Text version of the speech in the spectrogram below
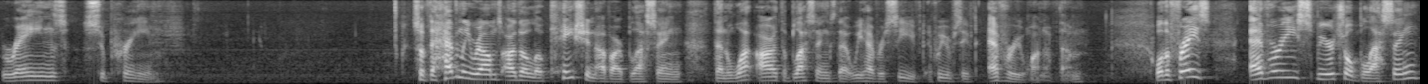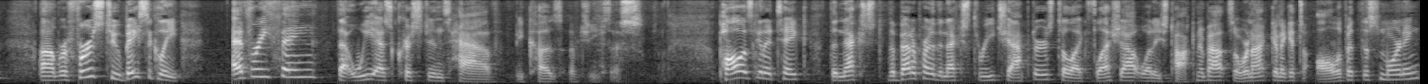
reigns supreme. So, if the heavenly realms are the location of our blessing, then what are the blessings that we have received if we received every one of them? Well, the phrase every spiritual blessing um, refers to basically everything that we as Christians have because of Jesus. Paul is going to take the next the better part of the next 3 chapters to like flesh out what he's talking about. So we're not going to get to all of it this morning.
